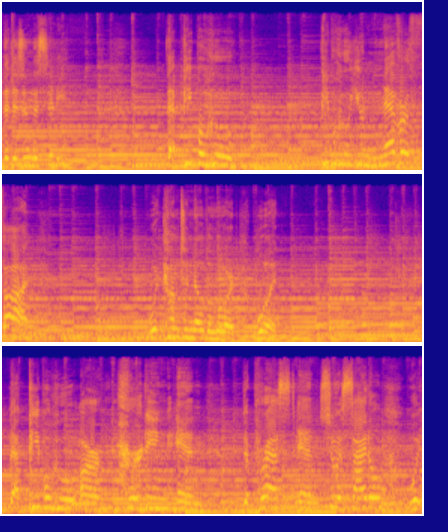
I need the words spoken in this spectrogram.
that is in the city. That people who people who you never thought would come to know the Lord would. That people who are hurting and depressed and suicidal would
